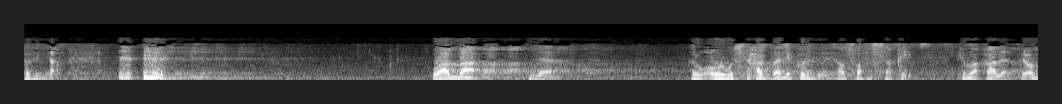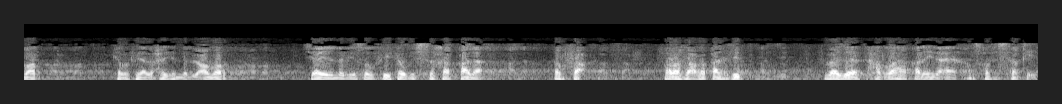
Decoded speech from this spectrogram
ففي النار. وأما لا أو المستحب أن يكون في أنصاف الساقين كما قال ابن عمر كما في هذا الحديث النبي عمر جاء إلى النبي صلى الله عليه وسلم في ثوب السخاء قال ارفع. فرفع فقال زد. فما زال يتحراها قال إلى أنصاف الساقين.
